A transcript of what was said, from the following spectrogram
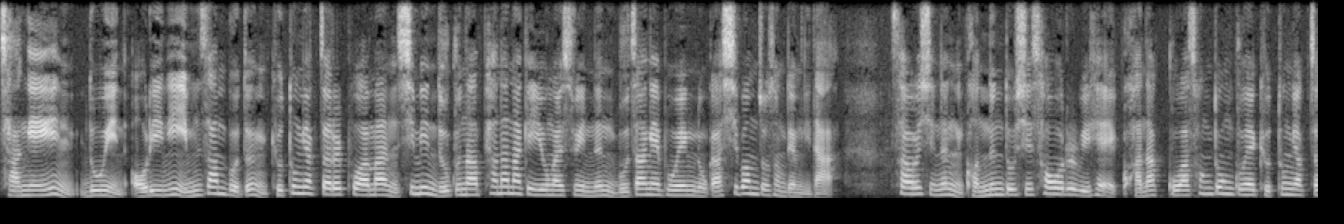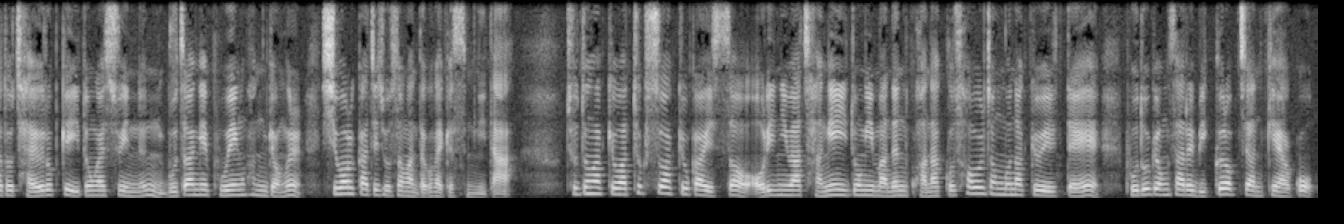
장애인, 노인, 어린이, 임산부 등 교통약자를 포함한 시민 누구나 편안하게 이용할 수 있는 무장애 보행로가 시범 조성됩니다. 서울시는 걷는 도시 서울을 위해 관악구와 성동구의 교통약자도 자유롭게 이동할 수 있는 무장애 보행 환경을 10월까지 조성한다고 밝혔습니다. 초등학교와 특수학교가 있어 어린이와 장애 이동이 많은 관악구 서울정문학교 일대에 보도 경사를 미끄럽지 않게 하고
